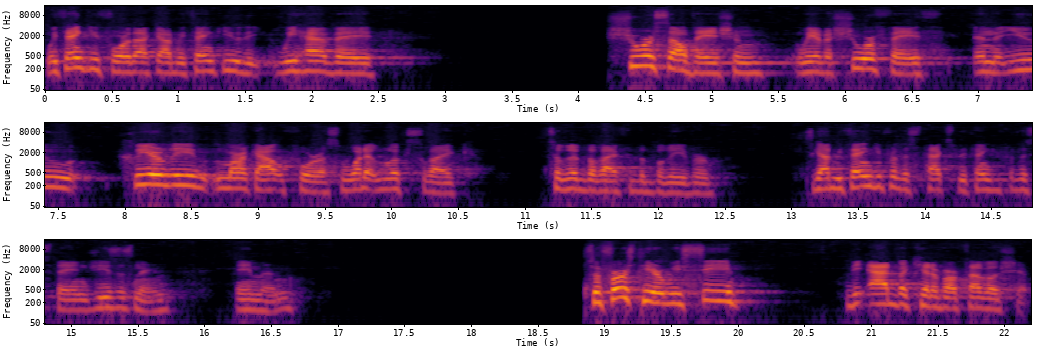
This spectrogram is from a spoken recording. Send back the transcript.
We thank you for that, God. We thank you that we have a sure salvation, we have a sure faith, and that you clearly mark out for us what it looks like to live the life of the believer. So, God, we thank you for this text. We thank you for this day. In Jesus' name, amen. So, first, here we see the advocate of our fellowship.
